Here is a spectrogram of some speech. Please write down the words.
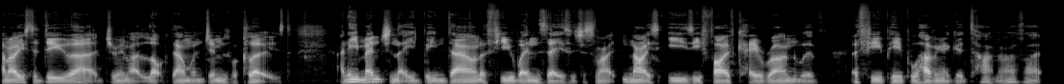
and I used to do that during like lockdown when gyms were closed. And he mentioned that he'd been down a few Wednesdays, which is like nice, easy 5k run with a few people having a good time. And I was like,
